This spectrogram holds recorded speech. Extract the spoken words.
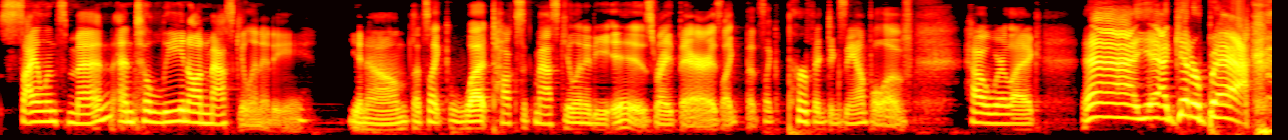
silence men and to lean on masculinity you know that's like what toxic masculinity is right there is like that's like a perfect example of how we're like ah yeah get her back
